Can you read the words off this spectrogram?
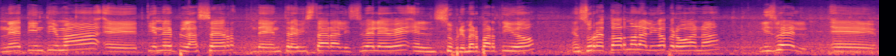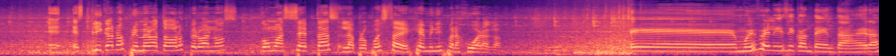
Net Íntima eh, tiene el placer de entrevistar a Lisbel Eve en su primer partido, en su retorno a la Liga Peruana. Lisbel, eh, eh, explícanos primero a todos los peruanos cómo aceptas la propuesta de Géminis para jugar acá. Eh, muy feliz y contenta. Era,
